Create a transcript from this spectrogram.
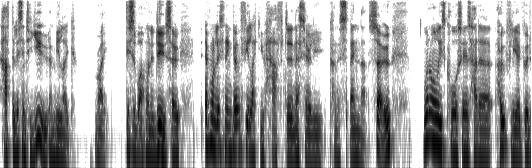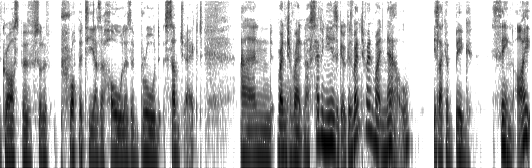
have to listen to you and be like, right, this is what I want to do. So everyone listening, don't feel like you have to necessarily kind of spend that. So when all these courses had a hopefully a good grasp of sort of property as a whole as a broad subject and rent to rent. Now seven years ago, because rent to rent right now is like a big thing. I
